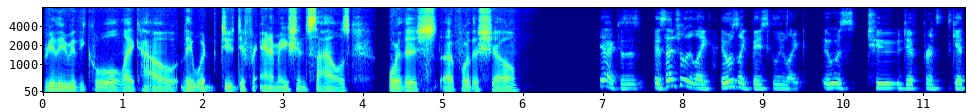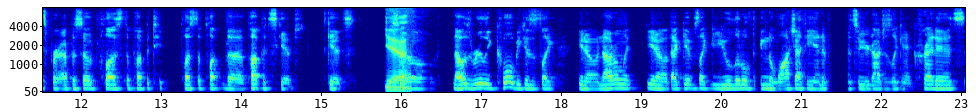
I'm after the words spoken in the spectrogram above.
really really cool like how they would do different animation styles for this uh, for the show. Yeah, because essentially like it was like basically like it was two different skits per episode plus the puppet plus the pu- the puppet skips skits. yeah. So that was really cool because it's like you know not only you know that gives like you a little thing to watch at the end of it, so you're not just looking at credits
